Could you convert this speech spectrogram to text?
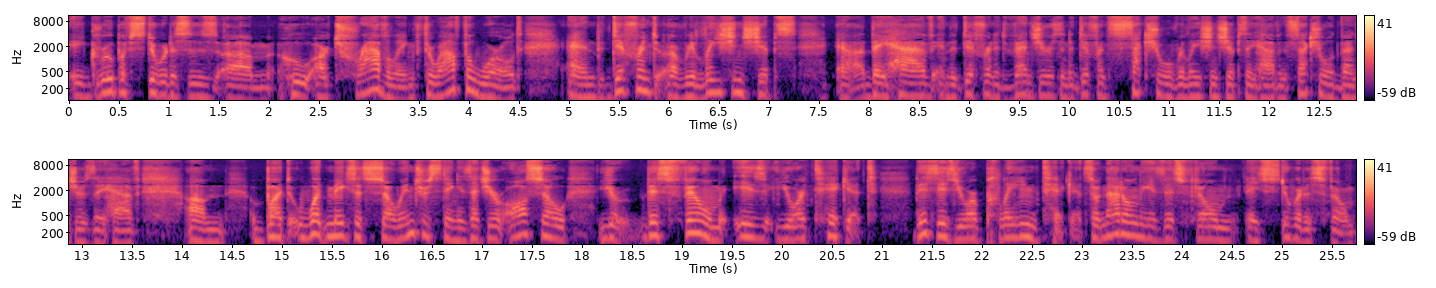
a group of stewardesses um, who are traveling throughout the world and the different uh, relationships uh, they have and the different adventures and the different sexual relationships they have and sexual adventures they have. Um, but what makes it so interesting is that you're also your this film is your ticket. This is your plane ticket. So not only is this film a stewardess film,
